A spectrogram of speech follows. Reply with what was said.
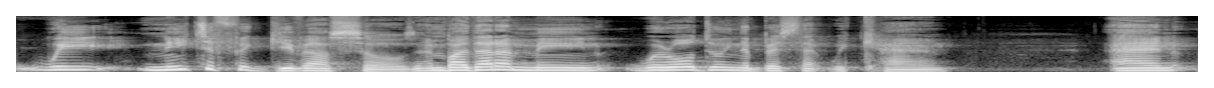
we need to forgive ourselves. And by that I mean, we're all doing the best that we can. And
